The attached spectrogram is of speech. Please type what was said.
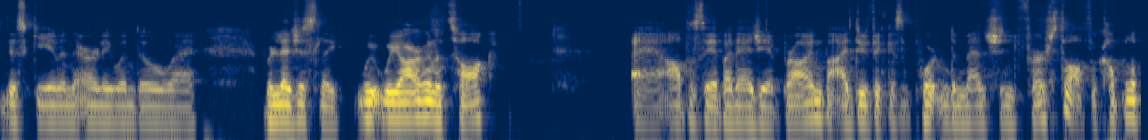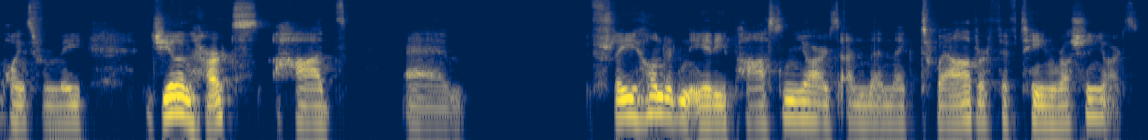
this game in the early window uh, religiously. We, we are going to talk, uh, obviously, about AJ Brown, but I do think it's important to mention, first off, a couple of points from me. Jalen Hurts had um, 380 passing yards and then like 12 or 15 rushing yards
